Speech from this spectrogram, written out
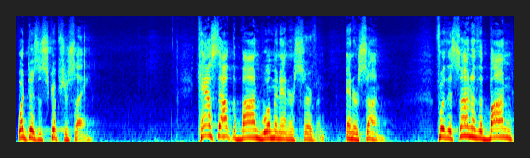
what does the scripture say? Cast out the bondwoman and her servant and her son. For the son of the bond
